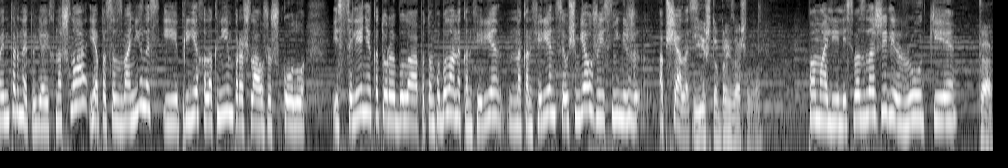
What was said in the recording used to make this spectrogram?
По интернету я их нашла, я посозвонилась и приехала к ним, прошла уже школу исцеления, которая была, потом побыла на, конферен... на конференции. В общем, я уже и с ними ж- общалась. И что произошло? Помолились, возложили руки. Как?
